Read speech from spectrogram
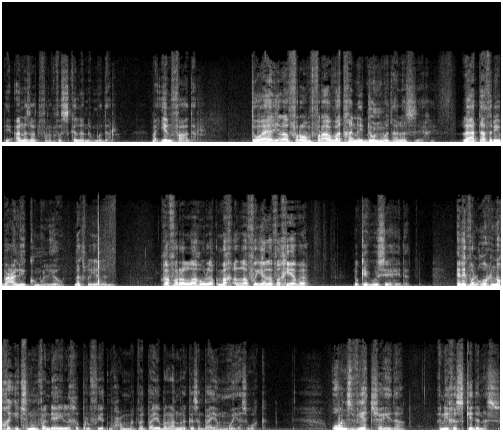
die ander was van verskillende moeder, maar een vader. Toe hy hulle vir hom vra wat gaan hy doen met hulle sê hy: La tathriba alaykum al-yawm. Niks vir julle nie. Ghafarallahu lakum. Mag Allah vir julle vergewe. Nou kyk hoe sê hy dit. En ek wil ook nog iets noem van die heilige profeet Mohammed wat baie belangrik is en baie mooi is ook. Ons weet Shaida in die geskiedenis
